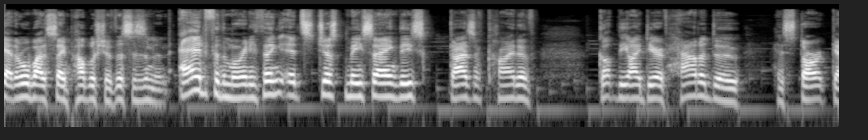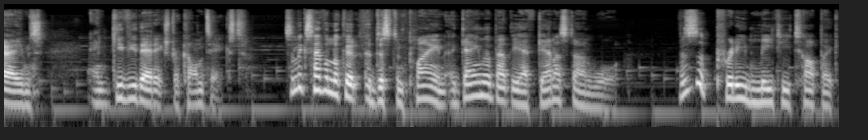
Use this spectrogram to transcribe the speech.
Yeah, they're all by the same publisher. This isn't an ad for them or anything. It's just me saying these guys have kind of got the idea of how to do historic games and give you that extra context. So let's have a look at A Distant Plain, a game about the Afghanistan War. This is a pretty meaty topic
